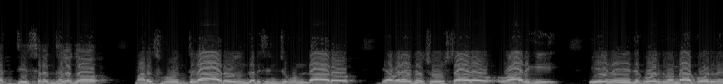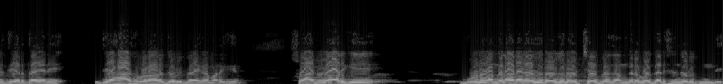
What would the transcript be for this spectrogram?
భక్తి శ్రద్ధలతో మనస్ఫూర్తిగా ఆ రోజును దర్శించుకుంటారో ఎవరైతే చూస్తారో వారికి ఏవైతే కోరికలు ఉన్నా కోరికలు తీరుతాయని ఇతిహాస పురాణాలు జరుగుతున్నాయి ఇక్కడ మనకి. స్వామివారికి మూడు వందల అరవై ఐదు రోజులు వచ్చే అందరూ కూడా దర్శనం జరుగుతుంది.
